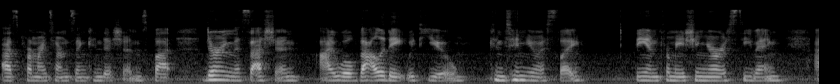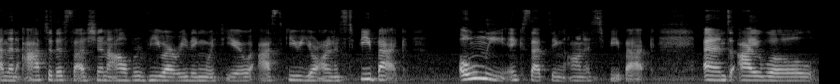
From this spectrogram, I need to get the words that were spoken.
as per my terms and conditions, but during the session, I will validate with you continuously the information you're receiving. And then after the session, I'll review everything with you, ask you your honest feedback, only accepting honest feedback. And I will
